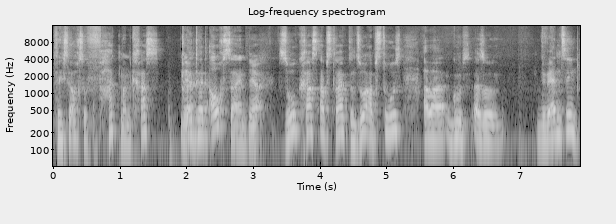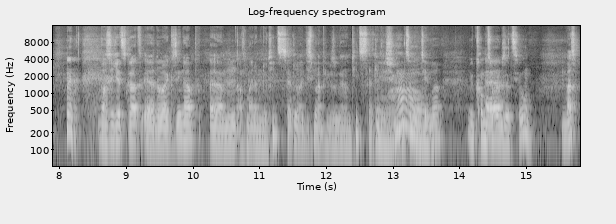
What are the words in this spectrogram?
Da denkst du auch so, fuck, man, krass. Ja. Könnte halt auch sein. Ja. So krass abstrakt und so abstrus. Aber gut, also wir werden sehen. Was ich jetzt gerade äh, nochmal gesehen habe, ähm, auf meinem Notizzettel, weil diesmal habe ich mir sogar einen Notizzettel geschrieben zu dem Thema. Willkommen zur Äh, Organisation. Was?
